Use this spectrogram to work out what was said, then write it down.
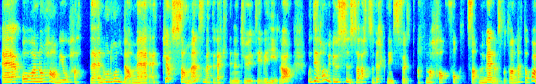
Eh, og nå har vi jo hatt eh, noen runder med et kurs sammen som heter Vekt din intuitive healer. Og det har vi jo syntes har vært så virkningsfullt at vi har fortsatt med medlemsportalen etterpå.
